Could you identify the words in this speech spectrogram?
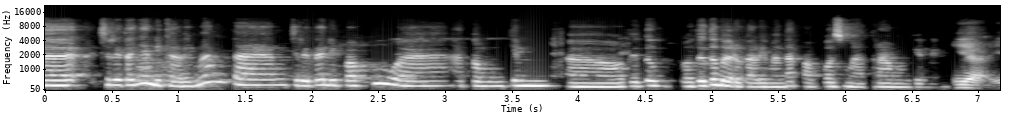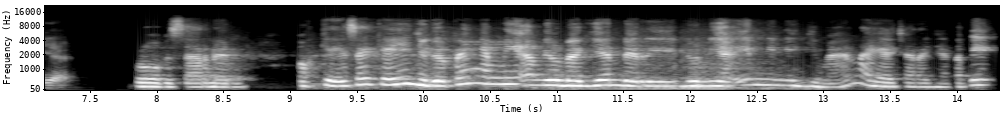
eh, ceritanya di Kalimantan, cerita di Papua, atau mungkin eh, waktu itu waktu itu baru Kalimantan, Papua, Sumatera mungkin ya Iya, iya. pulau besar dan oke saya kayaknya juga pengen nih ambil bagian dari dunia ini nih gimana ya caranya tapi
